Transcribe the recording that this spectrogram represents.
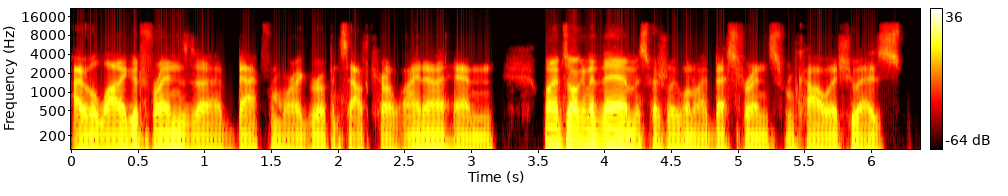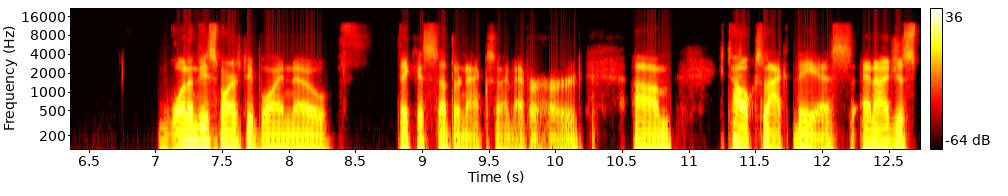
I have a lot of good friends uh, back from where I grew up in South Carolina, and when I'm talking to them, especially one of my best friends from college who has one of the smartest people I know, thickest Southern accent I've ever heard. Um, he talks like this, and I just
